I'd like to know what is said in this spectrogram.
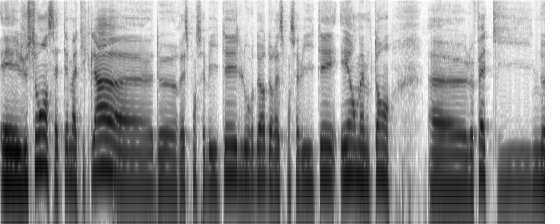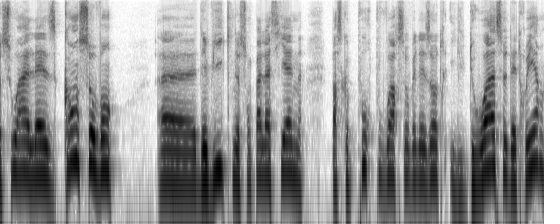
et justement, cette thématique-là de responsabilité, de lourdeur de responsabilité, et en même temps le fait qu'il ne soit à l'aise qu'en sauvant des vies qui ne sont pas la sienne, parce que pour pouvoir sauver les autres, il doit se détruire,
